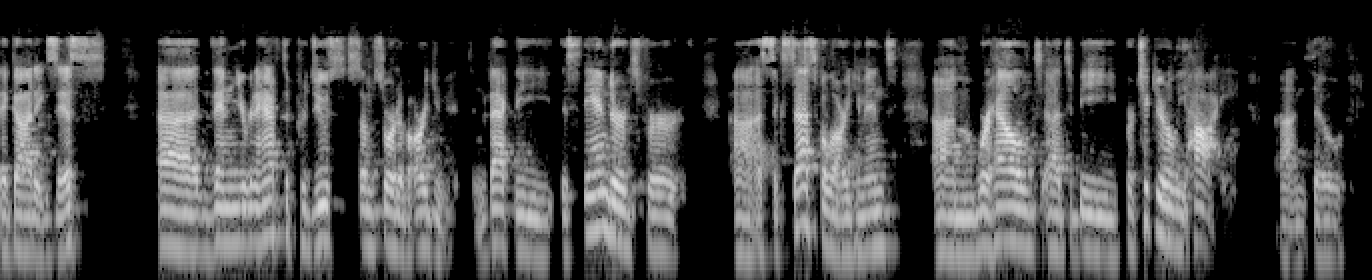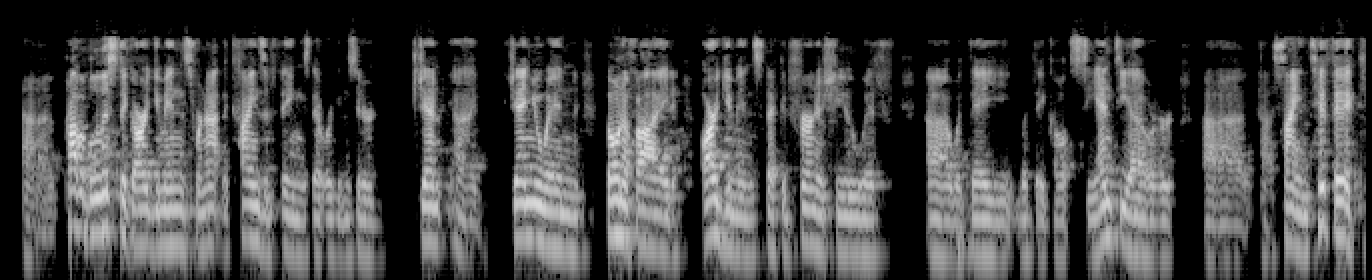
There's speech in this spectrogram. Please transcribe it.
that God exists, then you're going to have to produce some sort of argument. In fact, the, standards for uh, a successful argument um, were held uh, to be particularly high. Um, so uh, probabilistic arguments were not the kinds of things that were considered uh, genuine, bona fide arguments that could furnish you with uh, what they called scientia or scientific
